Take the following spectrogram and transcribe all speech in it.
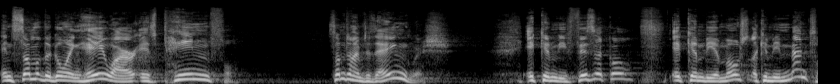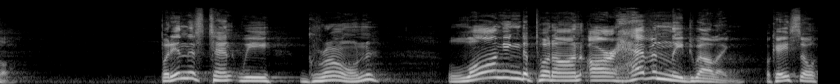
And some of the going haywire is painful. Sometimes it's anguish. It can be physical, it can be emotional, it can be mental. But in this tent, we groan, longing to put on our heavenly dwelling. Okay, so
